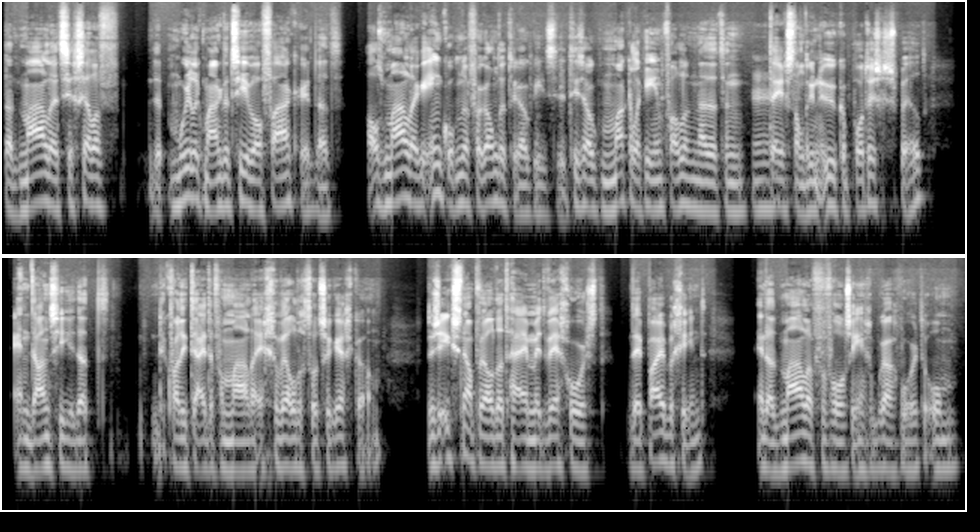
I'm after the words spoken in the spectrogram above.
dat Malen het zichzelf moeilijk maakt. Dat zie je wel vaker. Dat als Malen erin komt, dan verandert er ook iets. Het is ook makkelijk invallen nadat een tegenstander in een uur kapot is gespeeld. En dan zie je dat de kwaliteiten van Malen echt geweldig tot zijn recht komen. Dus ik snap wel dat hij met Weghorst Depay begint. En dat Malen vervolgens ingebracht wordt om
